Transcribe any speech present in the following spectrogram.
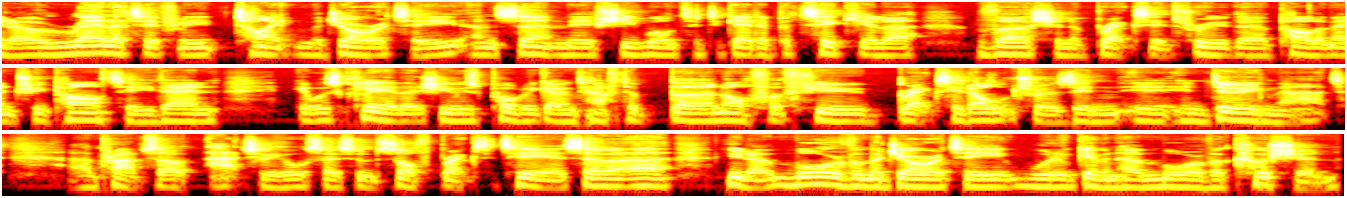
you know, a relatively tight majority, and certainly, if she wanted to get a particular version of Brexit through the parliamentary party, then it was clear that she was probably going to have to burn off a few Brexit ultras in in, in doing that, and perhaps uh, actually also some soft Brexiteers. So, uh, you know, more of a majority would have given her more of a cushion.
